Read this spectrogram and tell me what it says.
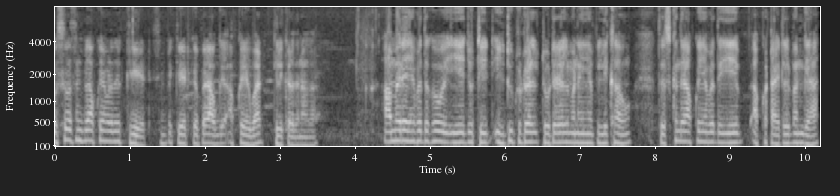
उसके बाद सिंपली आपको यहाँ पर क्रिएट सिंपली क्रिएट के ऊपर आपको एक बार क्लिक कर देना होगा अब मेरे यहाँ पर देखो ये जो यूट्यूब ट्यूटोरियल ट्यूटोरियल मैंने यहाँ पे लिखा हूँ तो इसके अंदर आपको यहाँ पर ये आपका टाइटल बन गया,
